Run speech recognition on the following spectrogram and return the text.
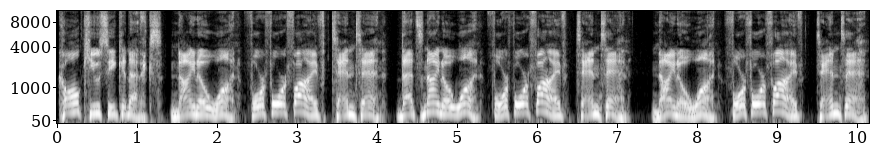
Call QC Kinetics 901 445 1010. That's 901 445 1010. 901 445 1010.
